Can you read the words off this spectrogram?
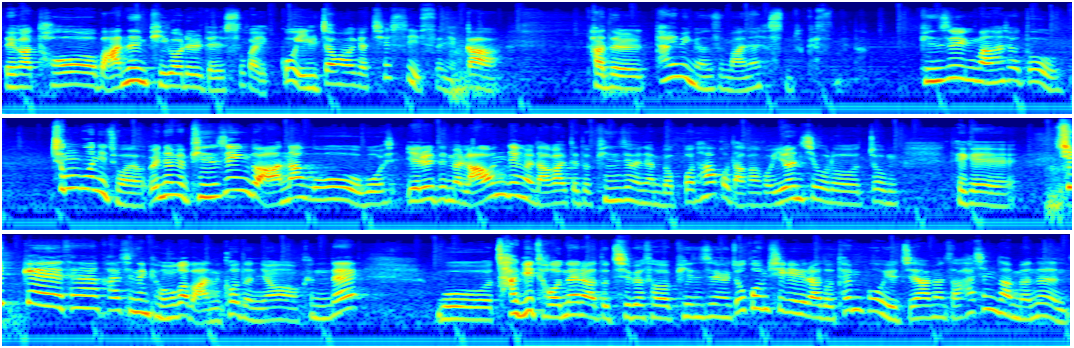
내가 더 많은 비거리를 낼 수가 있고 일정하게 칠 수 있으니까 다들 타이밍 연습 많이 하셨으면 좋겠습니다. 빈스윙만 하셔도 충분히 좋아요. 왜냐면 빈 스윙도 안 하고 뭐 예를 들면 라운딩을 나갈 때도 빈 스윙 그냥 몇 번 하고 나가고 이런 식으로 좀 되게 쉽게 생각하시는 경우가 많거든요. 근데 뭐 자기 전에라도 집에서 빈 스윙을 조금씩이라도 템포 유지하면서 하신다면은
